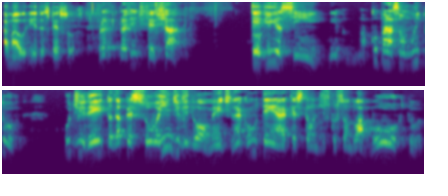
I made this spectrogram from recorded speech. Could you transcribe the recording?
a maioria das pessoas. Para a gente fechar, teria, assim, uma comparação muito o direito da pessoa individualmente, né? Como tem a questão de discussão do aborto,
